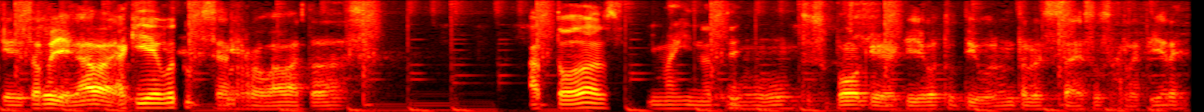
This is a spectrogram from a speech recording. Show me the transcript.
que solo llegaba Aquí llegó tu- se robaba todas. a todas, imagínate. Entonces supongo que aquí llegó tu tiburón, tal vez a eso se refiere.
